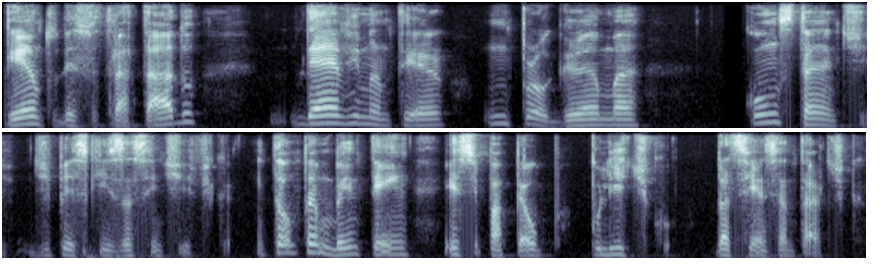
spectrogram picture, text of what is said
dentro desse tratado, deve manter um programa constante de pesquisa científica. Então também tem esse papel político da ciência antártica.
